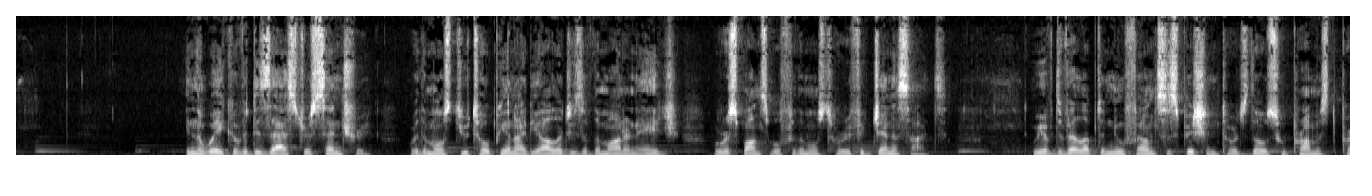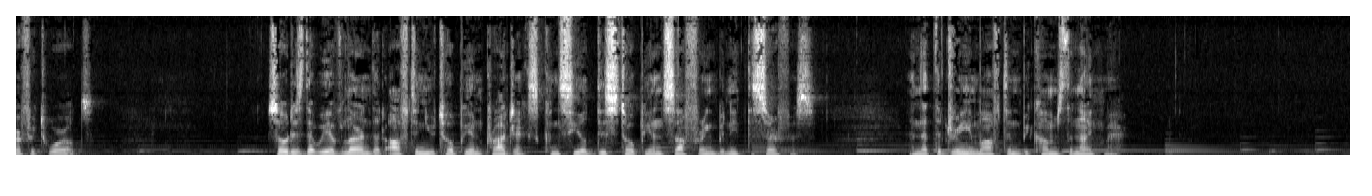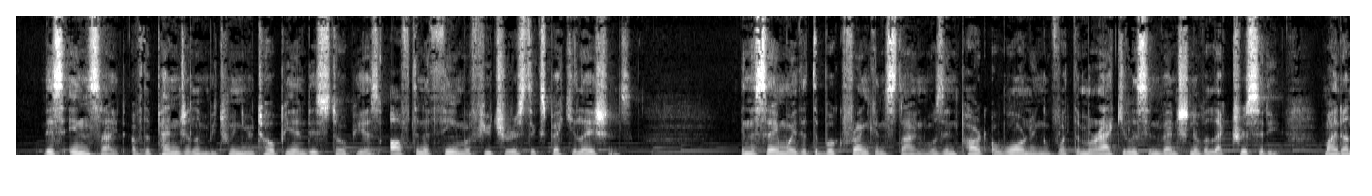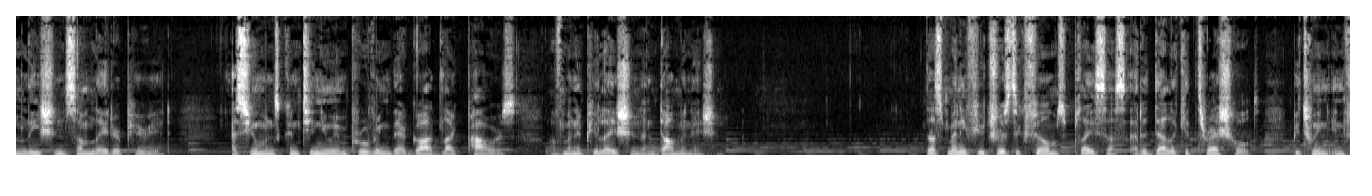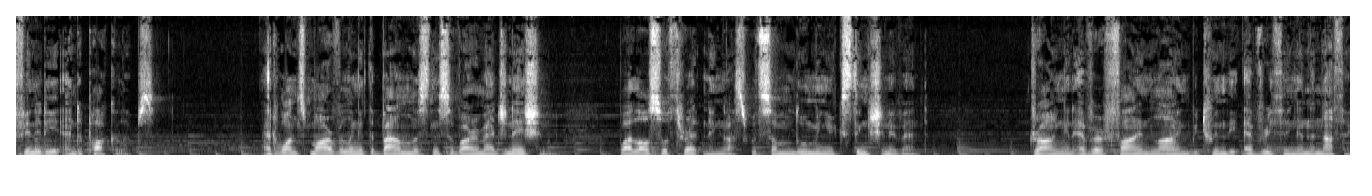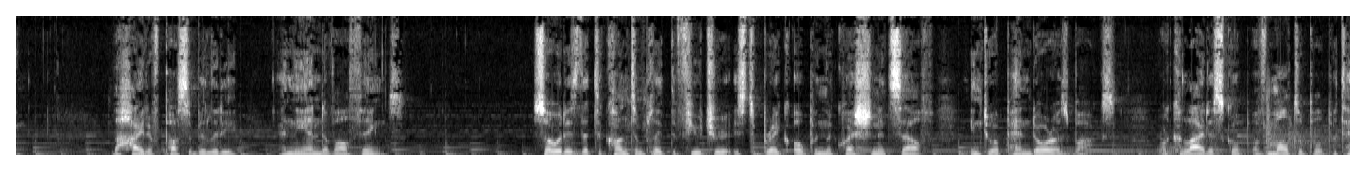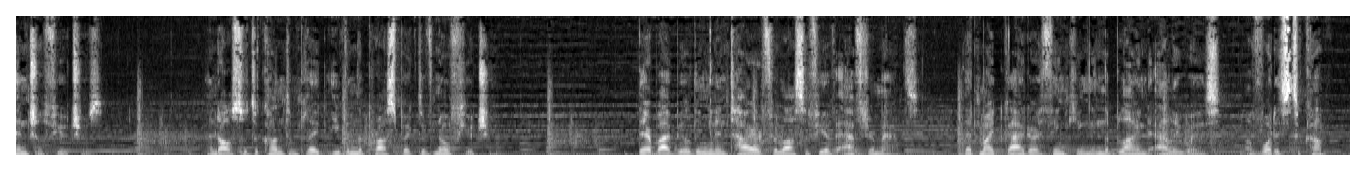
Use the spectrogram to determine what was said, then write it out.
In the wake of a disastrous century where the most utopian ideologies of the modern age were responsible for the most horrific genocides, we have developed a newfound suspicion towards those who promised perfect worlds. So it is that we have learned that often utopian projects conceal dystopian suffering beneath the surface and that the dream often becomes the nightmare. This insight of the pendulum between utopia and dystopia is often a theme of futuristic speculations. In the same way that the book Frankenstein was in part a warning of what the miraculous invention of electricity might unleash in some later period, as humans continue improving their godlike powers of manipulation and domination. Thus, many futuristic films place us at a delicate threshold between infinity and apocalypse, at once marveling at the boundlessness of our imagination, while also threatening us with some looming extinction event, drawing an ever fine line between the everything and the nothing, the height of possibility and the end of all things. So it is that to contemplate the future is to break open the question itself into a Pandora's box or kaleidoscope of multiple potential futures, and also to contemplate even the prospect of no future, thereby building an entire philosophy of aftermaths that might guide our thinking in the blind alleyways of what is to come.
